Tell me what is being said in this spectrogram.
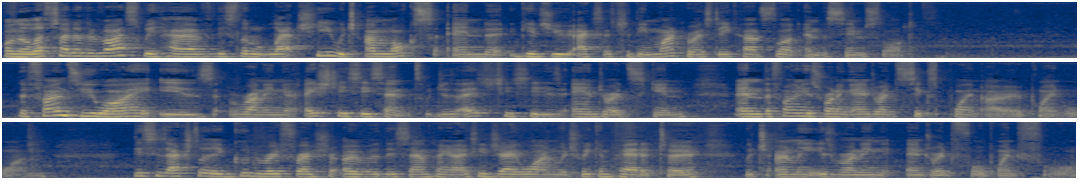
On the left side of the device, we have this little latch here which unlocks and gives you access to the micro SD card slot and the SIM slot. The phone's UI is running HTC Sense, which is HTC's Android skin, and the phone is running Android 6.0.1. This is actually a good refresh over the Samsung Galaxy J1, which we compared it to, which only is running Android 4.4.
